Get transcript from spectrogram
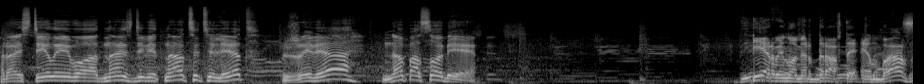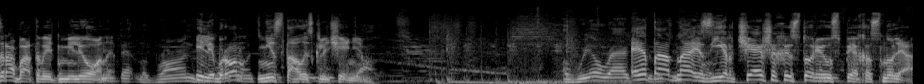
Растила его одна с 19 лет, живя на пособии. Первый номер драфта НБА зарабатывает миллионы. И Леброн не стал исключением. Это одна из ярчайших историй успеха с нуля.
